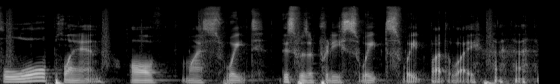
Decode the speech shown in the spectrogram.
floor plan of my suite. This was a pretty sweet suite, by the way.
